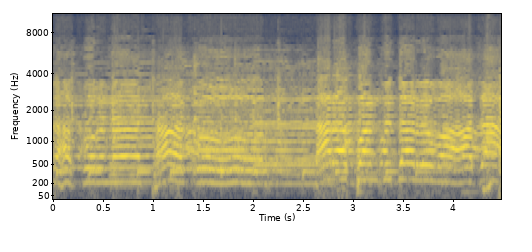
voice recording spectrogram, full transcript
ડાકોરના ઠાકોર, તારા બંધ દરવાજા.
